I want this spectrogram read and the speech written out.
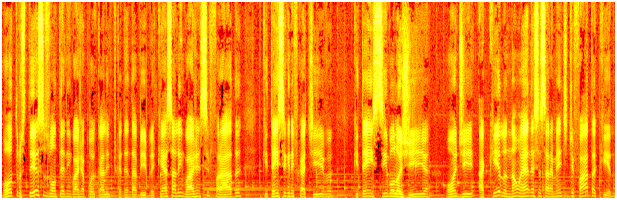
Outros textos vão ter linguagem apocalíptica dentro da Bíblia, que é essa linguagem cifrada, que tem significativa, que tem simbologia, onde aquilo não é necessariamente de fato aquilo.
